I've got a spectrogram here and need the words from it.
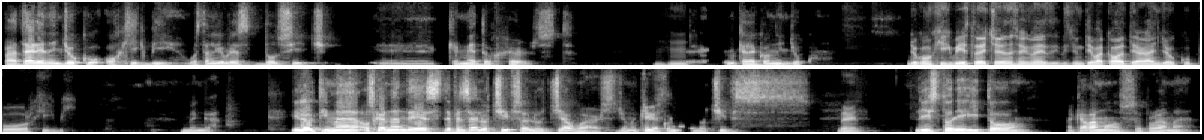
Para Tyrion en Yoku o Higby, o están libres Dulcich, eh, Kemet o. Yo me quedé con Njoku. Yo con Higby, estoy hecho en esa misma disyuntiva, acabo de tirar a Njoku por Higby. Venga. Y la última, Oscar Hernández, defensa de los Chiefs o de los Jaguars. Yo me quedé Chiefs. con la de los Chiefs. Bien. Listo, Dieguito. Acabamos el programa.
